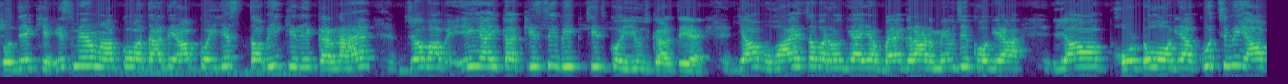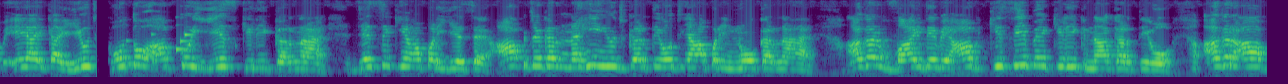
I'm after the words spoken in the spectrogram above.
तो देखिए, इसमें हम आपको बता दें, आपको ये तभी क्लिक करना है जब आप एआई का किसी भी चीज़ को यूज़ करते हैं। या वॉइस ओवर हो गया, या बैकग्राउंड म्यूज़िक हो गया, या फ़ोटो हो गया, कुछ भी आप एआई का यूज़ हो तो आपको येस क्लिक करना है। जैसे कि यहाँ पर येस है आप अगर नहीं यूज़ करते हो तो यहाँ पर नो करना है। अगर वाई देवे, आप किसी पे क्लिक ना करते हो। अगर आप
